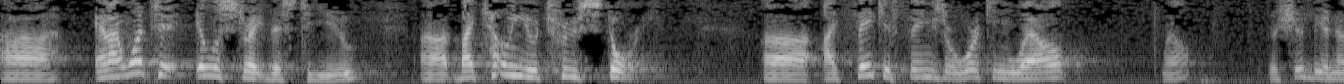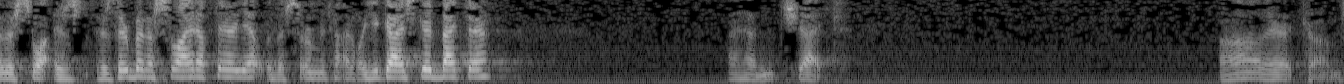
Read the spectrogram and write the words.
Uh, and I want to illustrate this to you uh, by telling you a true story. Uh, I think if things are working well, well, there should be another slide. Has, there been a slide up there yet with the sermon title? Are you guys good back there? I hadn't checked. Ah, there it comes.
